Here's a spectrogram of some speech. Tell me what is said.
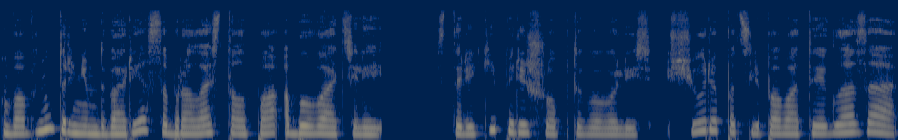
Во внутреннем дворе собралась толпа обывателей, Старики перешептывались, щуря подслеповатые глаза,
